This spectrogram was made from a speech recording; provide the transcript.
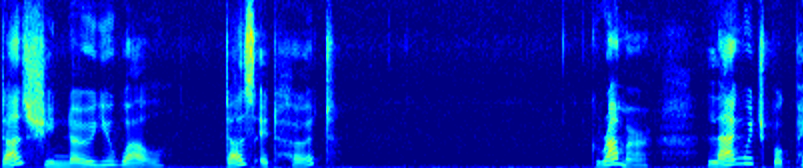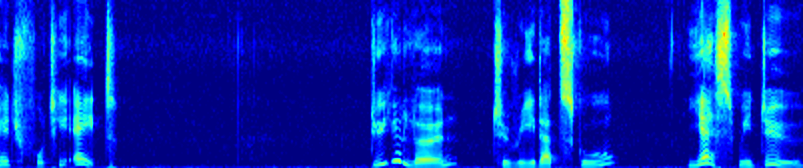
Does she know you well? Does it hurt? Grammar, Language Book, page 48. Do you learn to read at school? Yes, we do.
